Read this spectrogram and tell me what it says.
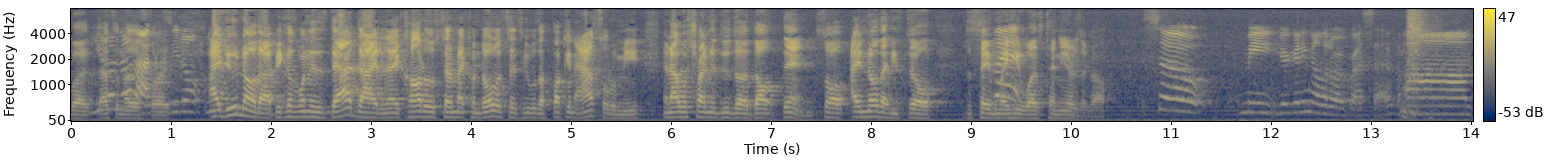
but you that's don't know another that 'cause story. you don't- I do know that because when his dad died and I called him to send my condolences, he was a fucking asshole to me, and I was trying to do the adult thing. So I know that he's still the same way he was ten years ago. So mean, you're getting a little aggressive. Um,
